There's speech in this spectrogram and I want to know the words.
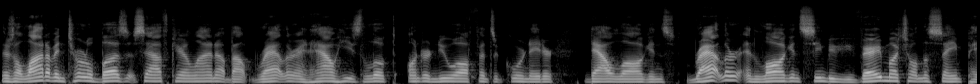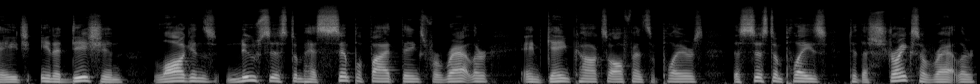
There's a lot of internal buzz at South Carolina about Rattler and how he's looked under new offensive coordinator Dow Loggains. Rattler and Loggains seem to be very much on the same page. In addition, Loggains' new system has simplified things for Rattler and Gamecocks offensive players. The system plays to the strengths of Rattler,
